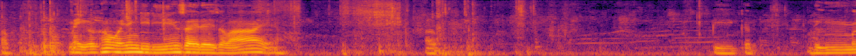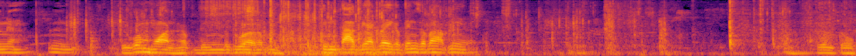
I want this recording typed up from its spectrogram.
ครับไม่ก็เข้าไว้ยังดีๆยังใส่ได้สบายปีกก็ ดึงเบ้างนะถือความห่อนครับ ดึงไปทั่วครับทิมตากแดดไว้ก็เป็นสภาพนี้ครับเรื่องตก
